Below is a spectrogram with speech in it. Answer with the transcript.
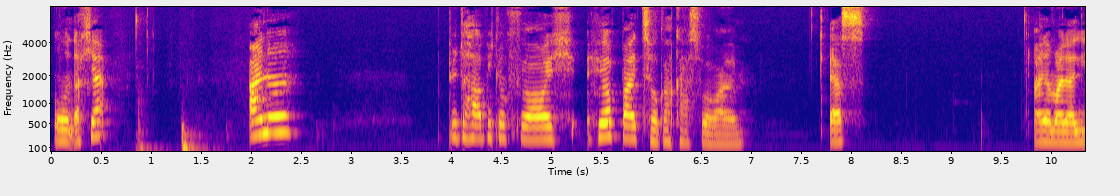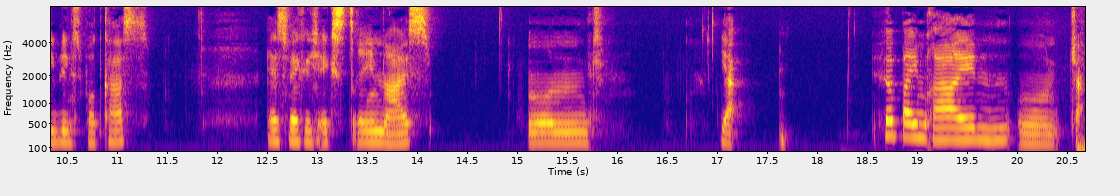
Und ach ja, eine Bitte habe ich noch für euch. Hört bei Zockercast vorbei. Er ist einer meiner Lieblingspodcasts. Er ist wirklich extrem nice. Und ja, hört bei ihm rein und ciao.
